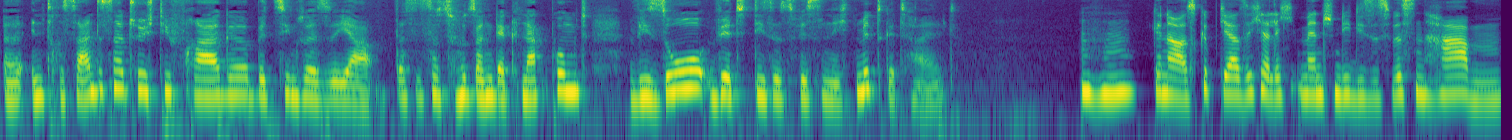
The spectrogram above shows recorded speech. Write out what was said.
Äh, interessant ist natürlich die Frage, beziehungsweise ja, das ist sozusagen der Knackpunkt, wieso wird dieses Wissen nicht mitgeteilt? Mhm, genau, es gibt ja sicherlich Menschen, die dieses Wissen haben.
